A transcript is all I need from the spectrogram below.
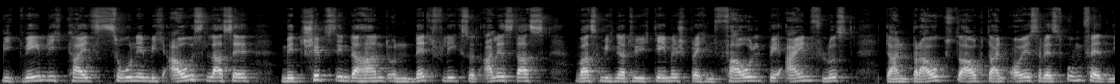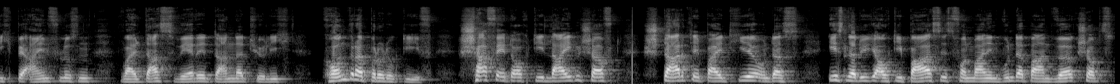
Bequemlichkeitszone mich auslasse mit Chips in der Hand und Netflix und alles das, was mich natürlich dementsprechend faul beeinflusst, dann brauchst du auch dein äußeres Umfeld nicht beeinflussen, weil das wäre dann natürlich kontraproduktiv. Schaffe doch die Leidenschaft, starte bei dir und das ist natürlich auch die Basis von meinen wunderbaren Workshops,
